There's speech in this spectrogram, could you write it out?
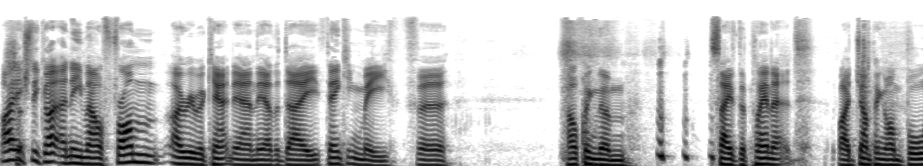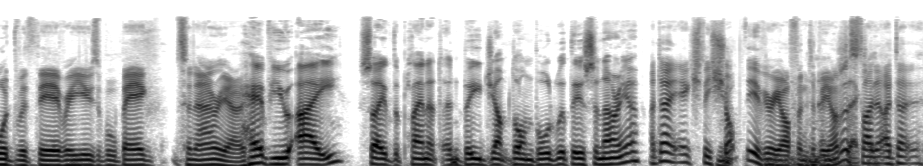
I so, actually got an email from Orewa Countdown the other day thanking me for helping them save the planet by jumping on board with their reusable bag scenario. Have you A, saved the planet, and B, jumped on board with their scenario? I don't actually shop there very often, to be honest. Exactly. I, I don't.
